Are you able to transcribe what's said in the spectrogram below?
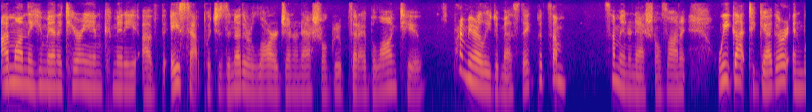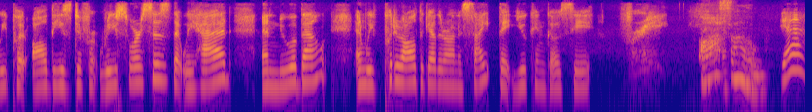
I'm on the humanitarian committee of ACEP, which is another large international group that I belong to. It's primarily domestic, but some some internationals on it. We got together and we put all these different resources that we had and knew about, and we put it all together on a site that you can go see free. Awesome. And, yeah.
